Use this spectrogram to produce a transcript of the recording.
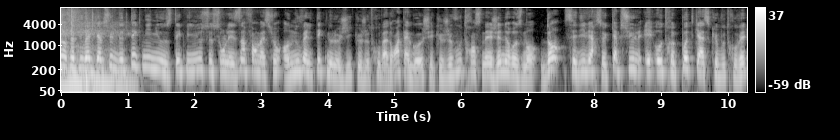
Dans cette nouvelle capsule de Techni News. Techni News, ce sont les informations en nouvelles technologies que je trouve à droite à gauche et que je vous transmets généreusement dans ces diverses capsules et autres podcasts que vous trouvez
